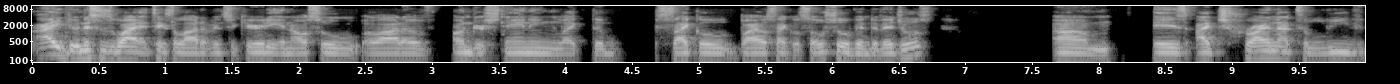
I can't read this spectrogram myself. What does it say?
I do, and this is why it takes a lot of insecurity and also a lot of understanding like the psycho biopsychosocial of individuals. Um, is I try not to leave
